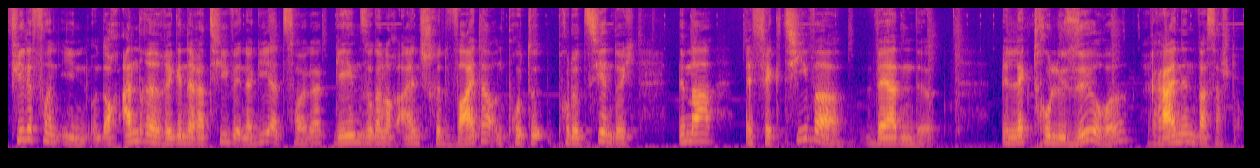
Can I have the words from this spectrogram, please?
viele von ihnen und auch andere regenerative Energieerzeuger gehen sogar noch einen Schritt weiter und produ produzieren durch immer effektiver werdende Elektrolyseure reinen Wasserstoff.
